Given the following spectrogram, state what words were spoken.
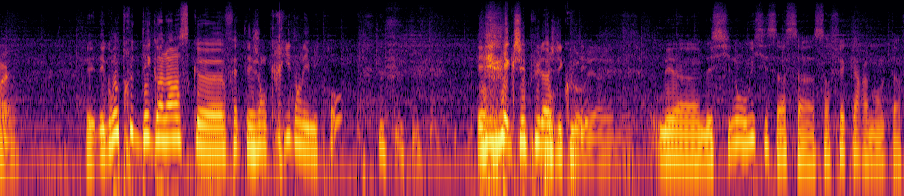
Ouais. Des, des gros trucs dégueulasses que en fait, les gens crient dans les micros. et que j'ai plus l'âge d'écouter. Mais, euh, mais sinon, oui, c'est ça, ça, ça fait carrément le taf.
